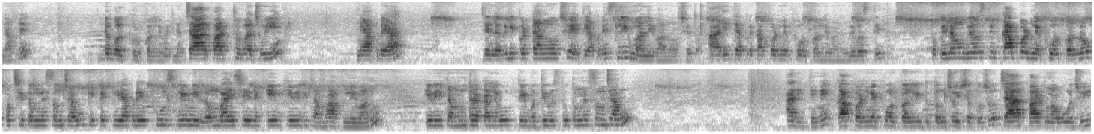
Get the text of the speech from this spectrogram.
ને આપણે ડબલ ફોલ્ડ કરી લેવું. એટલે ચાર પાર્ટ થવા જોઈએ. ને આપણે આ જે લગડી પટ્ટાનો છે તે આપણે સ્લીવમાં લેવાનો છે. તો આ રીતે આપણે કાપડને ફોલ્ડ કરી લેવાનું વ્યવસ્થિત. તો પહેલાં હું વ્યવસ્થિત કાપડને ફોલ્ડ કરી લઉં. પછી તમને સમજાવું કે કેટલી આપણે ફૂલ સ્લીવની લંબાઈ છે ને કેવી કેવી રીતના માપ લેવાનું, કેવી રીતના મૂંઢાકા લેવું તે બધી વસ્તુ તમને સમજાવું. આ રીતે મેં કાપડને ફોલ્ડ કરી લીધું. તમે જોઈ શકો છો, ચાર પાર્ટમાં હોવો જોઈએ.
